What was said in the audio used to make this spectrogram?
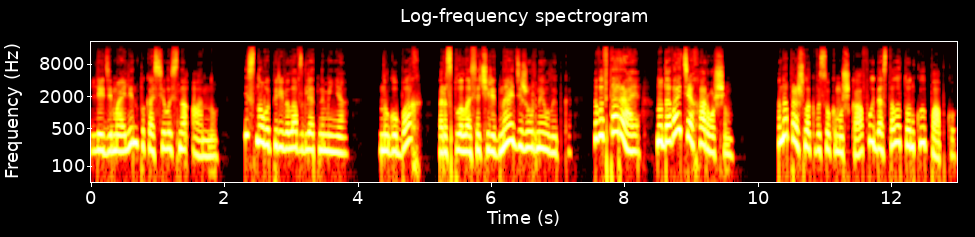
Леди Майлин покосилась на Анну и снова перевела взгляд на меня. На губах расплылась очередная дежурная улыбка. «Вы вторая, но давайте о хорошем». Она прошла к высокому шкафу и достала тонкую папку.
